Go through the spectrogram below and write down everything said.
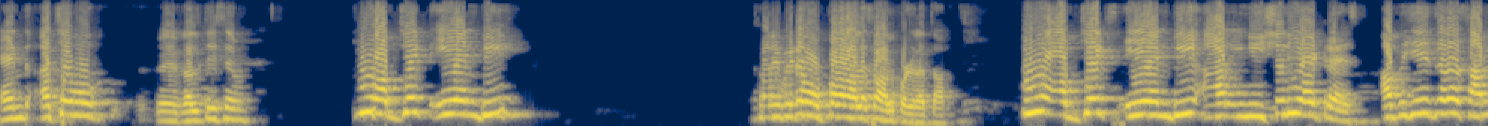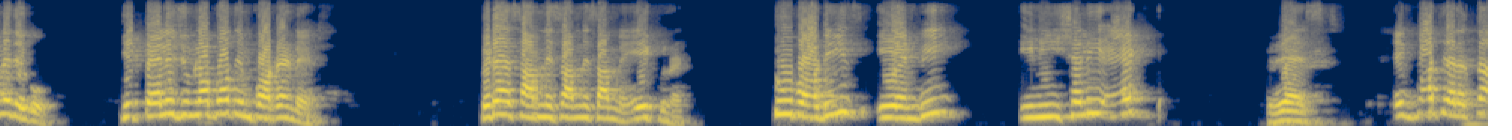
and अच्छा वो गलती से two object A and B sorry बेटा, ऊपर वाला सवाल पढ़ रहा था। Two objects A and B are initially at rest अब ये जरा सामने देखो, ये पहले जुमला बहुत इंपॉर्टेंट है। बेटा, सामने सामने सामने, एक minute. Two bodies A and B initially at rest एक बात याद रखना,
